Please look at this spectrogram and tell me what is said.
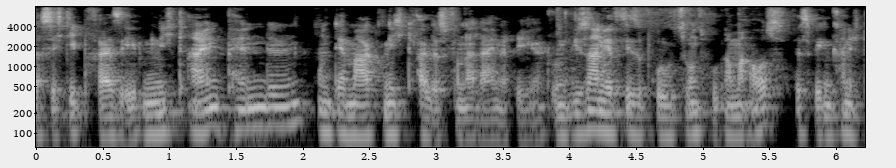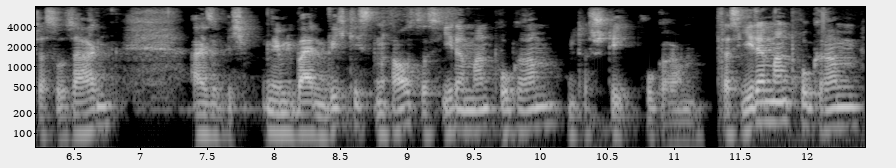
dass sich die Preise eben nicht einpendeln und der Markt nicht alles von alleine regelt. Und wie sahen jetzt diese Produktionsprogramme aus? Deswegen kann ich das so sagen. Also ich nehme die beiden wichtigsten raus, das Jedermann-Programm und das Stegprogramm. Das Jedermann-Programm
